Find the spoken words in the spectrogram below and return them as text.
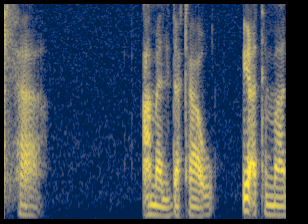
کە. عمل دەکا و ئاعتماد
